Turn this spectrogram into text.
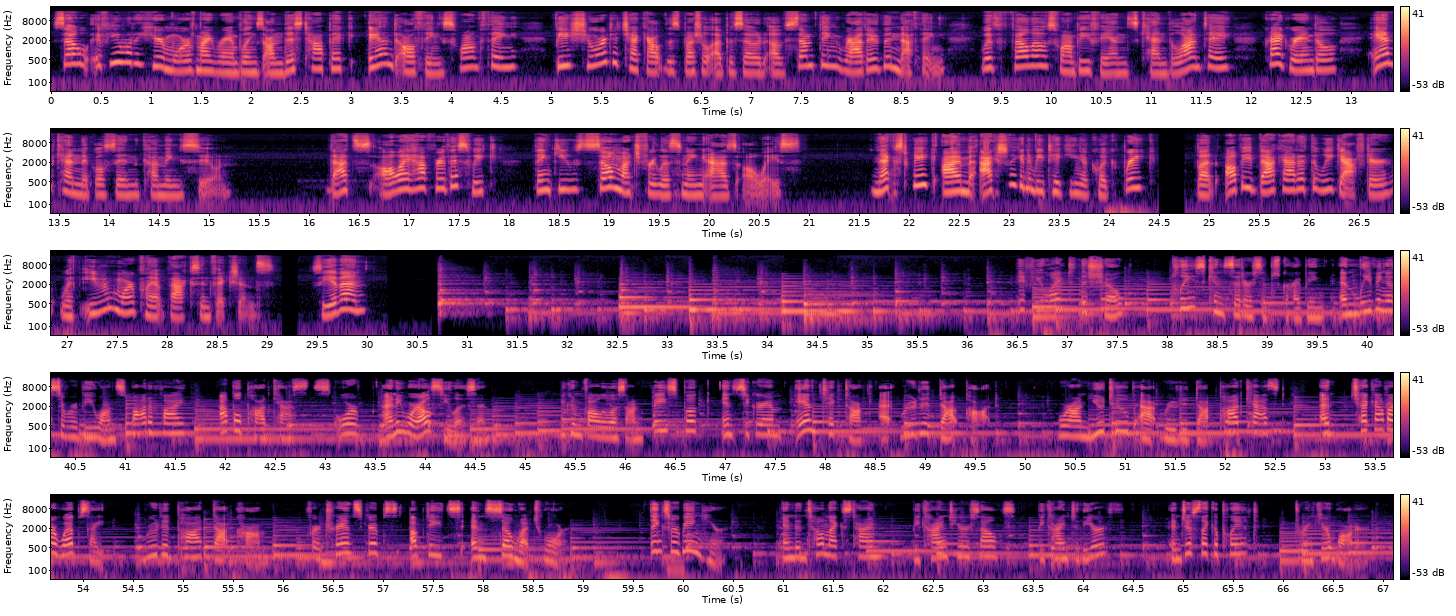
So, if you want to hear more of my ramblings on this topic and all things Swamp Thing, be sure to check out the special episode of Something Rather Than Nothing with fellow Swampy fans Ken Vellante, Craig Randall, and Ken Nicholson coming soon. That's all I have for this week. Thank you so much for listening, as always. Next week, I'm actually going to be taking a quick break but I'll be back at it the week after with even more plant facts and fictions. See you then! If you liked the show, please consider subscribing and leaving us a review on Spotify, Apple Podcasts, or anywhere else you listen. You can follow us on Facebook, Instagram, and TikTok at rooted.pod. We're on YouTube at rooted.podcast, and check out our website, rootedpod.com, for transcripts, updates, and so much more. Thanks for being here. And until next time, be kind to yourselves, be kind to the earth, and just like a plant, drink your water.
